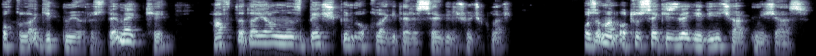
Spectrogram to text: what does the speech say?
okula gitmiyoruz. Demek ki haftada yalnız beş gün okula gideriz sevgili çocuklar. O zaman 38 ile 7'yi çarpmayacağız.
